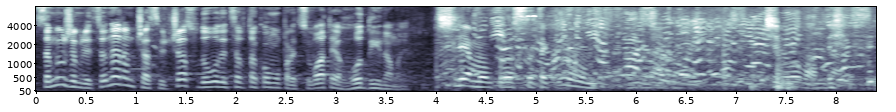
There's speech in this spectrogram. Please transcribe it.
Самим же міліціонерам час від часу доводиться в такому працювати годинами. Шлем он просто так, ну, тяжеловатый.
